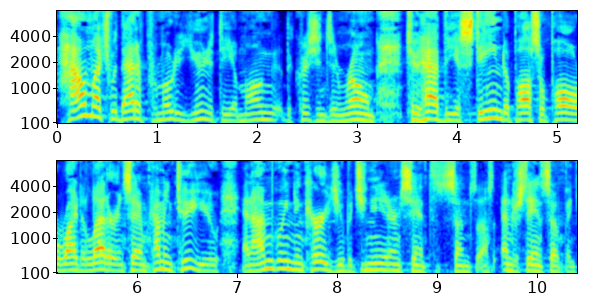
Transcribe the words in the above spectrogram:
How much would that have promoted unity among the Christians in Rome to have the esteemed Apostle Paul write a letter and say, I'm coming to you and I'm going to encourage you, but you need to understand, uh, understand something.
